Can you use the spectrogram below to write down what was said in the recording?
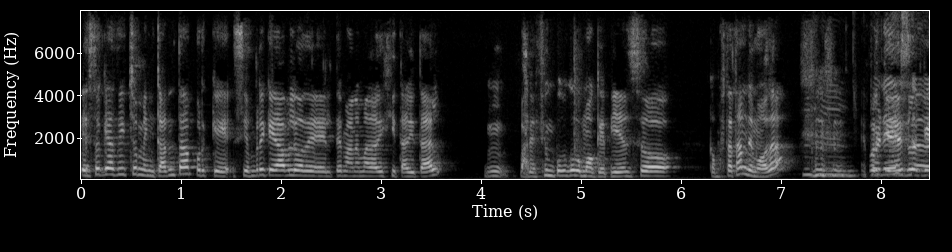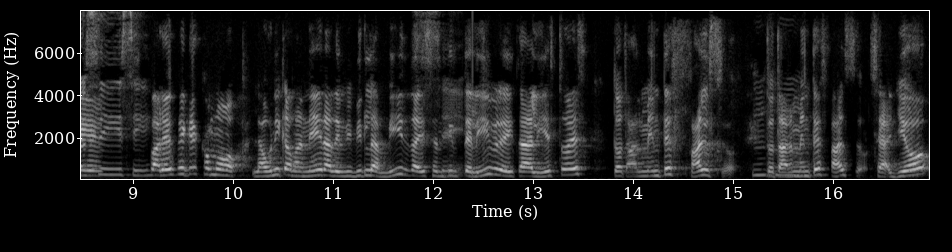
eso que has dicho me encanta porque siempre que hablo del tema nómada digital y tal, mm, parece un poco como que pienso, como está tan de moda, porque es lo que parece que es como la única manera de vivir la vida y sentirte libre y tal, y esto es totalmente falso, totalmente falso. O sea, yo,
